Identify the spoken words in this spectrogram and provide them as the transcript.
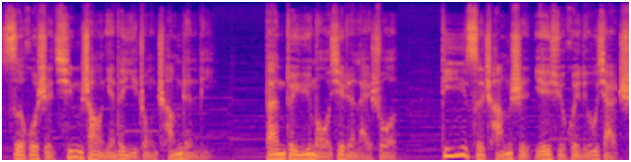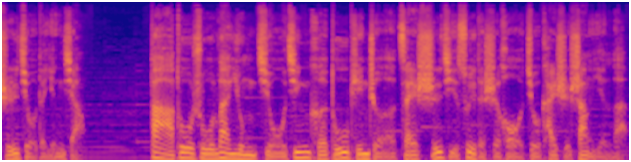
似乎是青少年的一种成人礼，但对于某些人来说，第一次尝试也许会留下持久的影响。大多数滥用酒精和毒品者在十几岁的时候就开始上瘾了，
